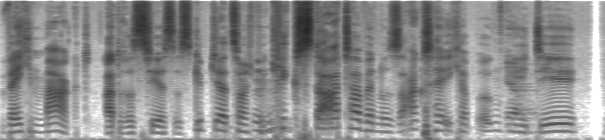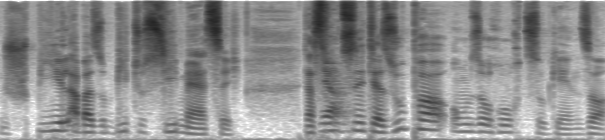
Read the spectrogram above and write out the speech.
welchen Markt adressierst du? Es gibt ja zum Beispiel mhm. Kickstarter, wenn du sagst, hey, ich habe irgendeine ja. Idee, ein Spiel, aber so B2C-mäßig. Das ja. funktioniert ja super, um so hoch zu gehen. So.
